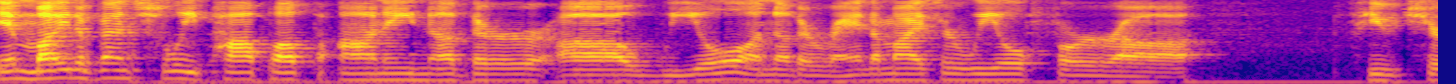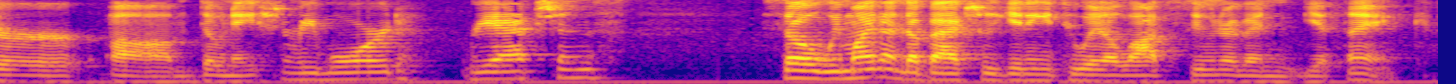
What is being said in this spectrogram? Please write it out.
it might eventually pop up on another uh, wheel, another randomizer wheel for uh, future um, donation reward reactions. So we might end up actually getting into it a lot sooner than you think.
